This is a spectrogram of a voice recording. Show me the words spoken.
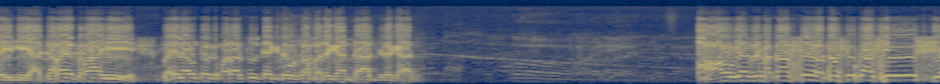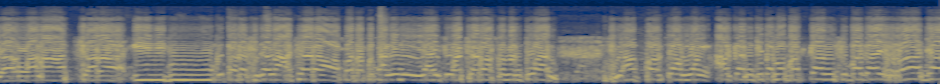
acara ini. Acara yang terakhir. Baiklah untuk Kemaran Sultan kita bersama dengan Dan. Silakan. Oh, ya, terima kasih atas yang mana acara ibu kepada segala acara pada petang ini yaitu acara penentuan siapakah yang akan kita nobatkan sebagai Raja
